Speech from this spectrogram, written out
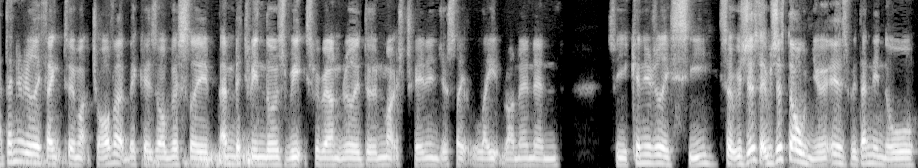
I didn't really think too much of it because obviously in between those weeks we weren't really doing much training, just like light running, and so you couldn't really see. So it was just it was just all new to us. We didn't know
